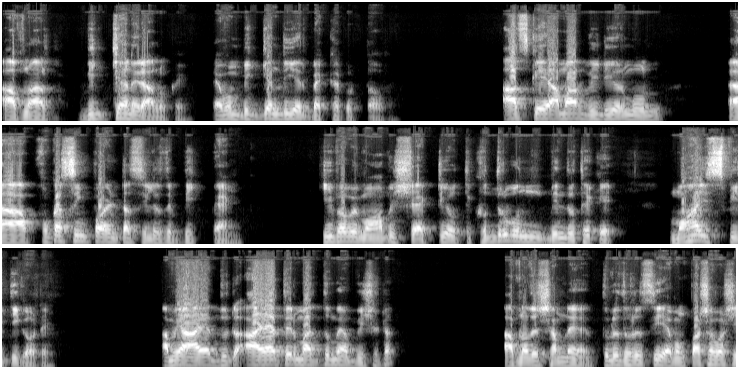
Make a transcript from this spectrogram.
আপনার বিজ্ঞানের আলোকে এবং বিজ্ঞান দিয়ে এর ব্যাখ্যা করতে হবে। আজকে আমার ভিডিওর মূল ফোকাসিং পয়েন্টটা ছিল যে বিগ ব্যাং কীভাবে মহাবিশ্ব একটি অতি ক্ষুদ্র বিন্দু থেকে মহাস্ফীতি ঘটে। আমি আয়াত দুটো, আয়াতের মাধ্যমে বিষয়টা আপনাদের সামনে তুলে ধরেছি এবং পাশাপাশি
